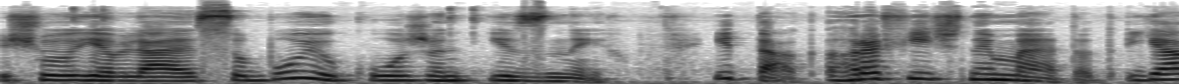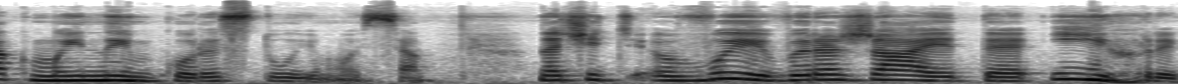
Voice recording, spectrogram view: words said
що являє собою кожен із них. І так, графічний метод, як ми ним користуємося. Значить, ви виражаєте y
